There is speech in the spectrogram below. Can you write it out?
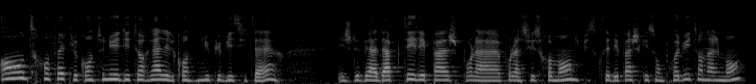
entre en fait le contenu éditorial et le contenu publicitaire et je devais adapter les pages pour la pour la Suisse romande puisque c'est des pages qui sont produites en allemand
